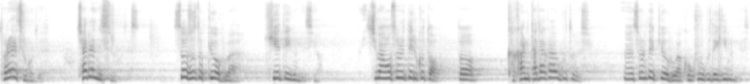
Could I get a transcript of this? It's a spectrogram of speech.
トライすることです。チャレンジすることです。そうすると恐怖は消えていくんですよ。一番恐れていることと果敢に戦うことですよ。それで恐怖は克服できるんです。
